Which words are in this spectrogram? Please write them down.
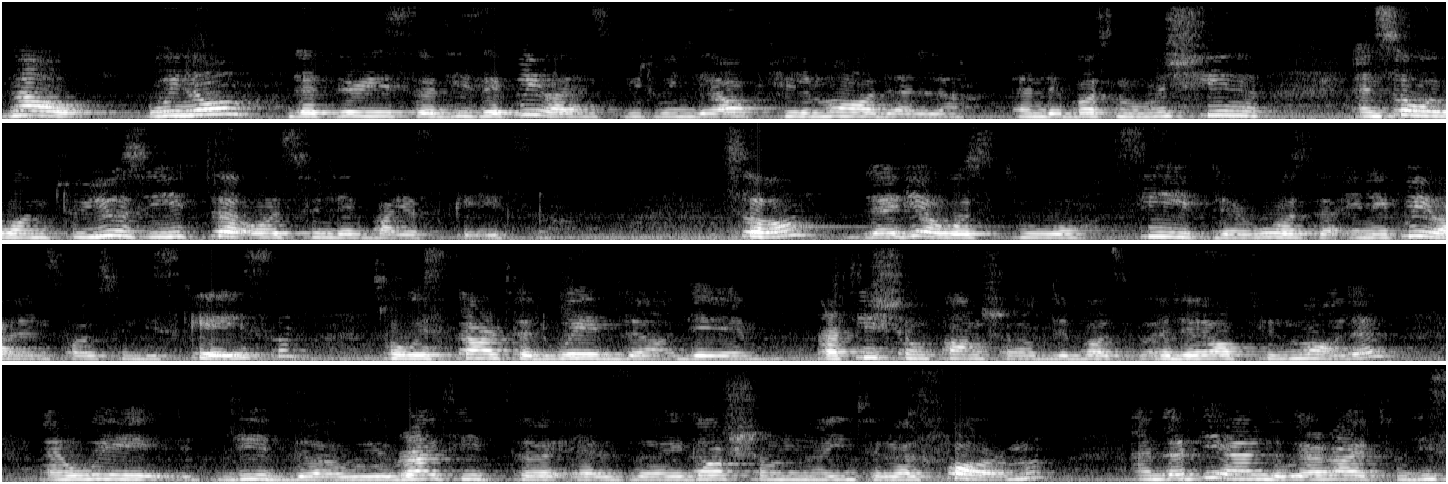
Now, we know that there is this equivalence between the Hopfield model and the Boltzmann machine, and so we want to use it also in the bias case. So the idea was to see if there was an equivalence also in this case. So we started with the partition function of the, the Hopfield model, and we did, uh, we write it uh, as a Gaussian integral form, and at the end we arrive to this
